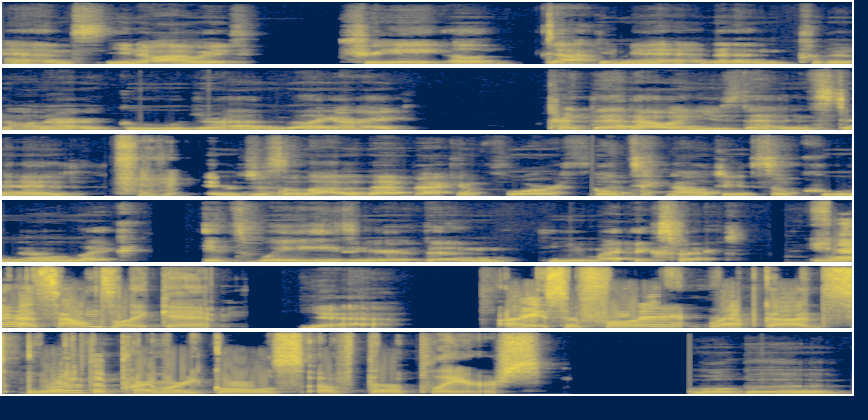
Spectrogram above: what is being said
and you know, I would create a document and then put it on our Google Drive and be like, all right, print that out and use that instead. it was just a lot of that back and forth. But technology is so cool now. Like it's way easier than you might expect. Yeah, it sounds like it. Yeah. All right. So for Rap Godz, what are the primary goals of the players? Well, the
